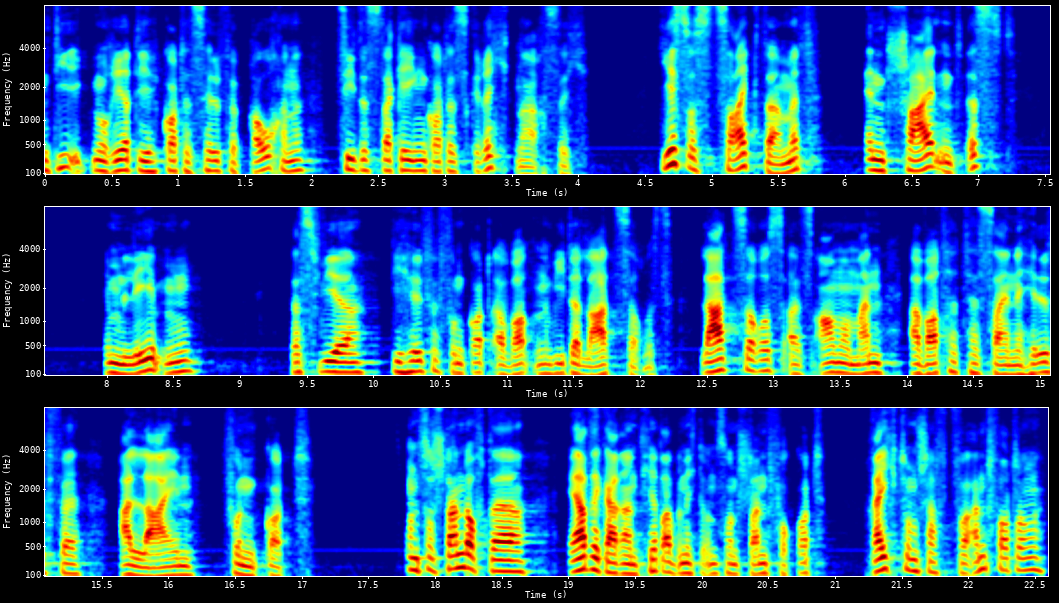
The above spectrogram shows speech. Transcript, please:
und die ignoriert, die Gottes Hilfe brauchen, zieht es dagegen Gottes Gericht nach sich. Jesus zeigt damit, entscheidend ist im Leben, dass wir die Hilfe von Gott erwarten, wie der Lazarus. Lazarus als armer Mann erwartete seine Hilfe allein von Gott. Unser Stand auf der Erde garantiert aber nicht unseren Stand vor Gott. Reichtum schafft Verantwortung,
